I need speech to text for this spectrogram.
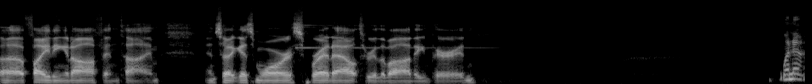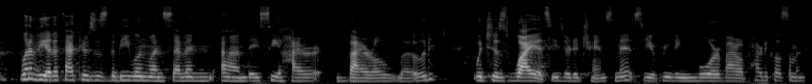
uh, fighting it off in time and so it gets more spread out through the body period. One of one of the other factors is the b117 um, they see higher viral load which is why it's easier to transmit so you're breathing more viral particles someone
